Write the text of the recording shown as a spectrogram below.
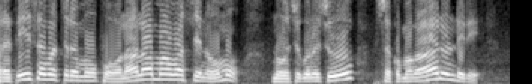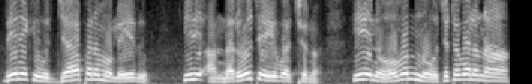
ప్రతి సంవత్సరము పోలాల అమావాస్య నోము. నోచుకొనుచు సుఖముగా నుండిరి. దీనికి ఉద్యాపనము లేదు. ఇది అందరూ చేయవచ్చును. ఈ నోమును నోచుట వలన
